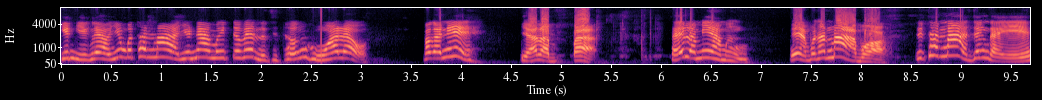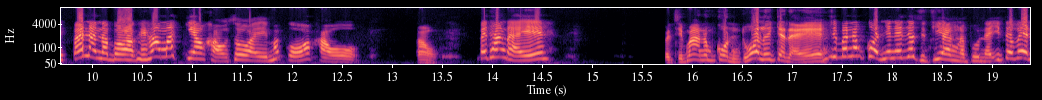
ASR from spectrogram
กินอีกแล้ว ยังบ่ทันมาอยู่หน้ามือตะเว้นหรือสิถึงหัวแล้วบักอันนี้อย่าล่ะป้าใส่ละเมียมึงแม่บ่ทันมาบ่สิท่านมาจังไดป้านั่นน่ะบอกให้เฮามาเกี่ยวเขาวซอยมาก่อเขาวเอ้าไปทางใด ไปสิมาน้ำก้นตัวหรือจะไดมันสิมาน้ำกรดยังไงเจ้าสิเที่ยงน่ะพุ่นน่ะอีตะเว้น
